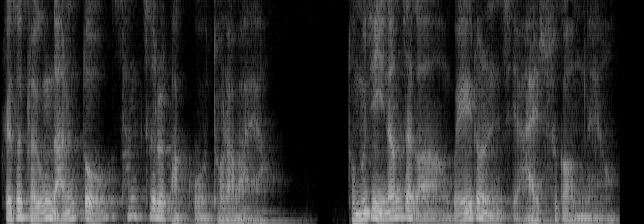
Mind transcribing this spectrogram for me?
그래서 결국 나는 또 상처를 받고 돌아와요. 도무지 이 남자가 왜 이러는지 알 수가 없네요.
